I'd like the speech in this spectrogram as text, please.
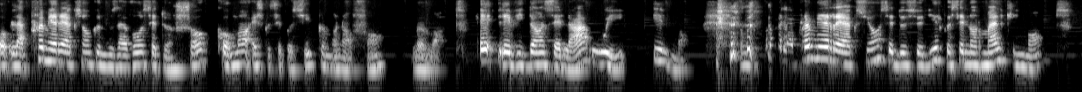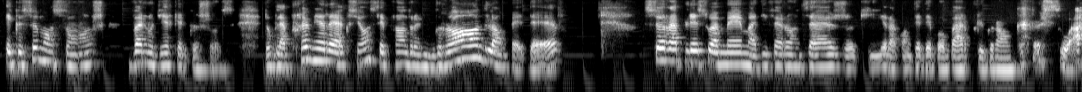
oh, la première réaction que nous avons, c'est un choc. Comment est-ce que c'est possible que mon enfant me mente? Et l'évidence est là, oui, il ment. La première réaction, c'est de se dire que c'est normal qu'il mente et que ce mensonge va nous dire quelque chose. Donc la première réaction, c'est prendre une grande lampée d'air, se rappeler soi-même à différents âges qui racontaient des bobards plus grands que soi,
